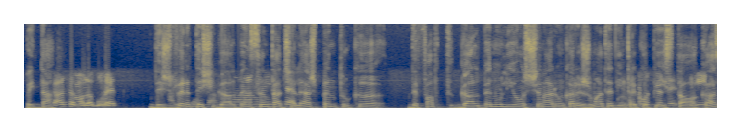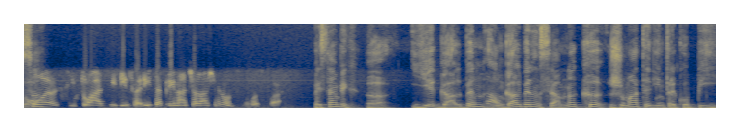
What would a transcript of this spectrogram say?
Păi da. Ca să mă lămuresc, Deci verde și galben sunt aceleași pentru că de fapt, galbenul e un scenariu în care jumate dintre nu pot copii să stau descrii acasă. două situații diferite prin același enunț. Nu vă spun. Păi stai un pic. Uh, e galben. În galben înseamnă că jumate dintre copii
